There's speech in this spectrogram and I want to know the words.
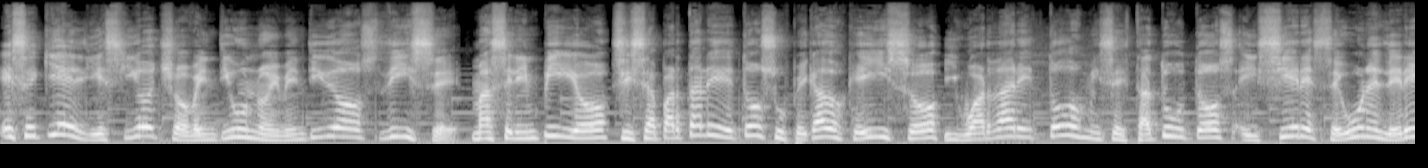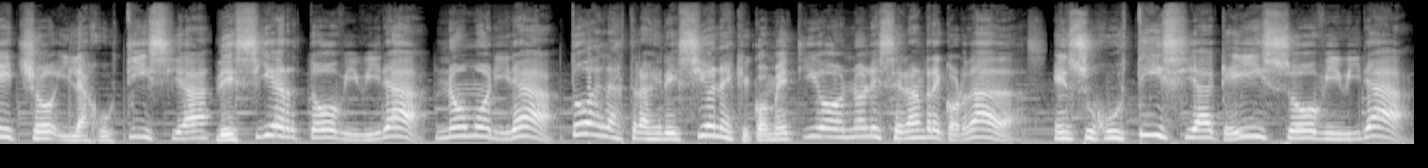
Ezequiel 18, 21 y 22 dice, Mas el impío, si se apartare de todos sus pecados que hizo, y guardare todos mis estatutos, e hiciere según el derecho y la justicia, de cierto vivirá, no morirá. Todas las transgresiones que cometió no le serán recordadas. En su justicia que hizo vivirá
